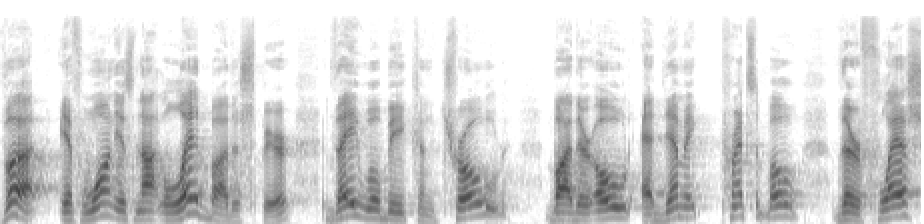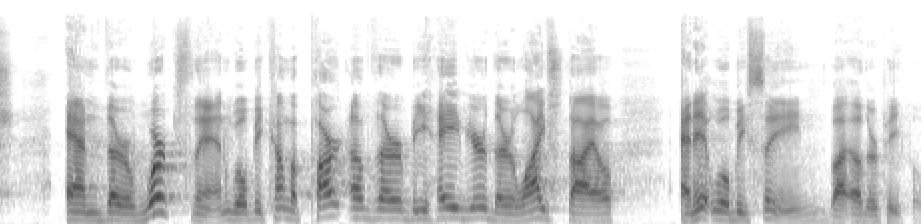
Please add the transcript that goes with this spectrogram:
But if one is not led by the Spirit, they will be controlled by their old Adamic principle, their flesh, and their works then will become a part of their behavior, their lifestyle, and it will be seen by other people.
